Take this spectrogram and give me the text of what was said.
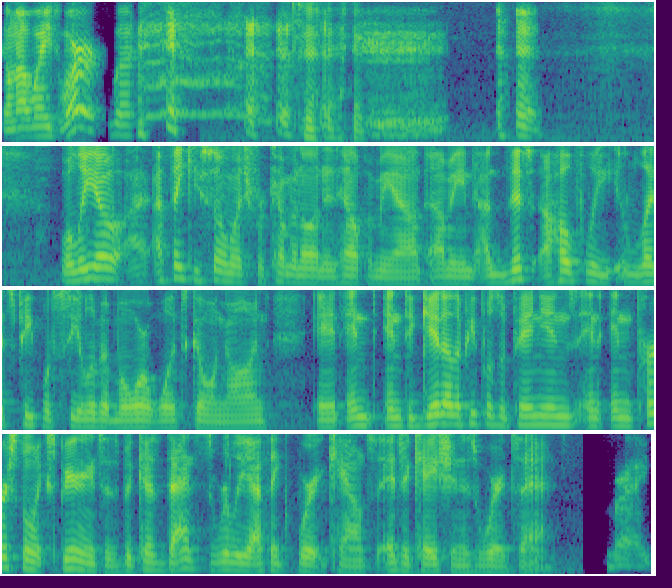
don't always work, but. Well, Leo, I, thank you so much for coming on and helping me out. I mean, this uh, hopefully lets people see a little bit more what's going on and, and, and to get other people's opinions and, and personal experiences because that's really, I think, where it counts. Education is where it's at. Right.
